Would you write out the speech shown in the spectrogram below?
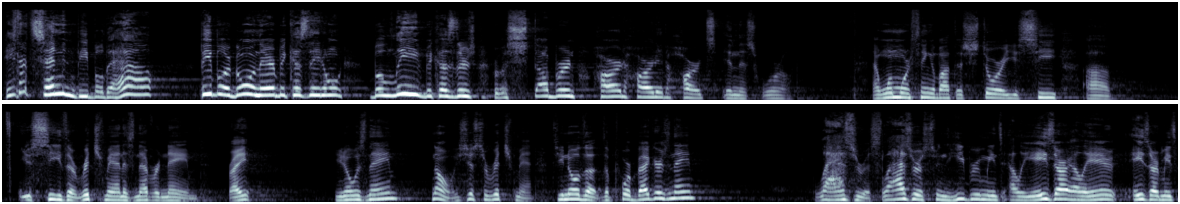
He's not sending people to hell. People are going there because they don't believe, because there's stubborn, hard hearted hearts in this world. And one more thing about this story you see, uh, you see the rich man is never named, right? You know his name? No, he's just a rich man. Do you know the, the poor beggar's name? Lazarus. Lazarus in Hebrew means Eleazar. Eleazar means,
